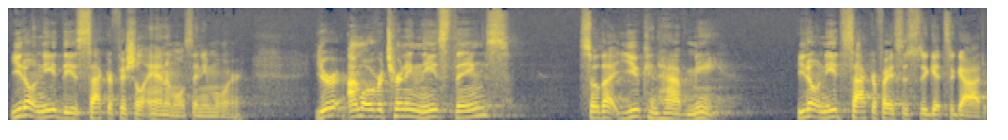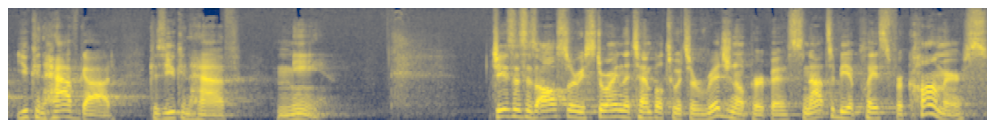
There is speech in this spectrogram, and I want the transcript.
You don't need these sacrificial animals anymore. You're, I'm overturning these things so that you can have me. You don't need sacrifices to get to God. You can have God because you can have me. Jesus is also restoring the temple to its original purpose, not to be a place for commerce,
